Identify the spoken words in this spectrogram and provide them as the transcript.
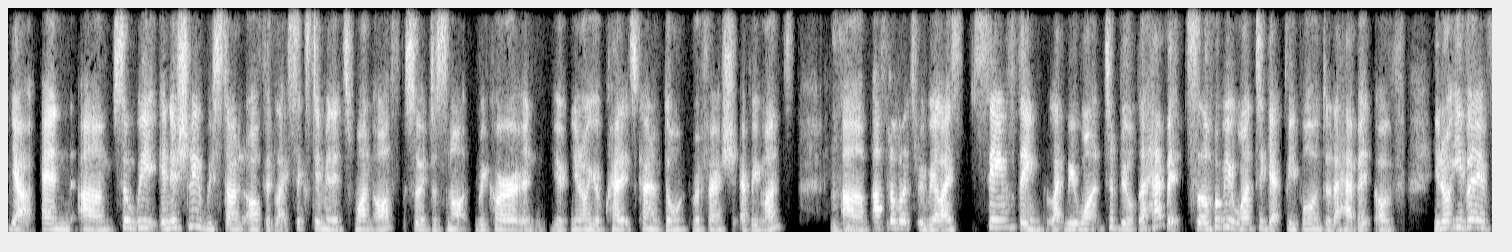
yeah and um, so we initially we started off with like 60 minutes one off so it does not recur and you, you know your credits kind of don't refresh every month. Mm-hmm. um, afterwards we realized same thing like we want to build a habit so we want to get people into the habit of you know even if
